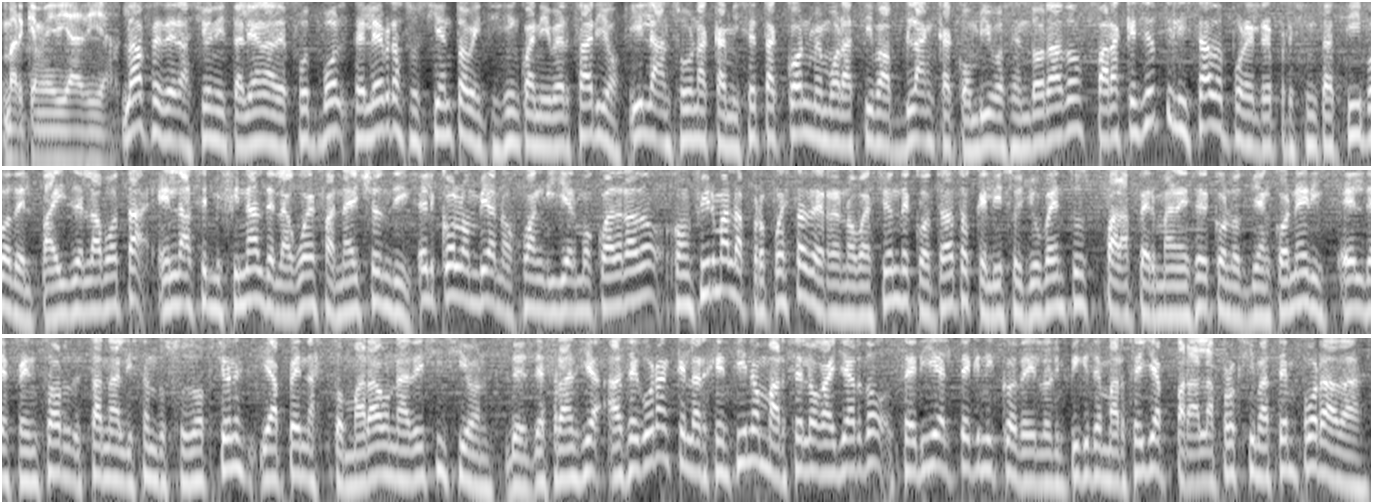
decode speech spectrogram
A día. La Federación Italiana de Fútbol celebra su 125 aniversario y lanzó una camiseta conmemorativa blanca con vivos en dorado para que sea utilizado por el representativo del país de la bota en la semifinal de la UEFA Nation League. El colombiano Juan Guillermo Cuadrado confirma la propuesta de renovación de contrato que le hizo Juventus para permanecer con los bianconeri. El defensor está analizando sus opciones y apenas tomará una decisión. Desde Francia aseguran que el argentino Marcelo Gallardo sería el técnico del Olympique de Marsella para la próxima temporada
